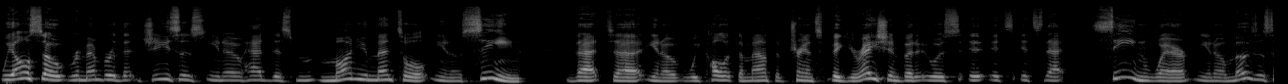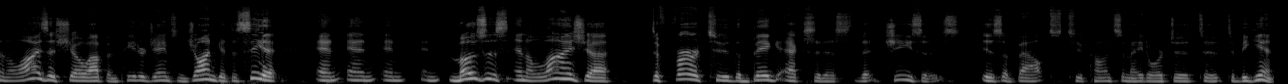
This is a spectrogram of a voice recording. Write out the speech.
We also remember that Jesus, you know, had this monumental, you know, scene that uh, you know we call it the Mount of Transfiguration, but it was it, it's it's that scene where you know Moses and Elijah show up, and Peter, James, and John get to see it, and and and and Moses and Elijah defer to the big exodus that Jesus is about to consummate or to, to, to begin.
